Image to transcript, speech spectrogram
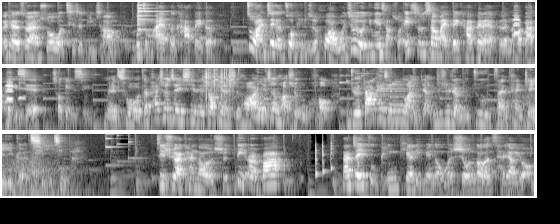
而且虽然说我其实平常不怎么爱喝咖啡的。做完这个作品之后啊，我就有一点点想说，哎，是不是要买一杯咖啡来喝，然后搭配一些小点心？没错，我在拍摄这一系列照片的时候啊，也正好是午后，我觉得搭配一些暖阳，就是忍不住赞叹这一个情境啊。继续来看到的是第二发，那这一组拼贴里面呢，我们使用到的材料有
